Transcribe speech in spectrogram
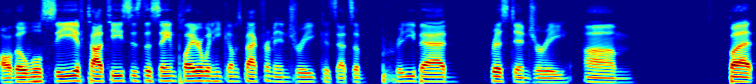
Although we'll see if Tatis is the same player when he comes back from injury, because that's a pretty bad wrist injury. Um, but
